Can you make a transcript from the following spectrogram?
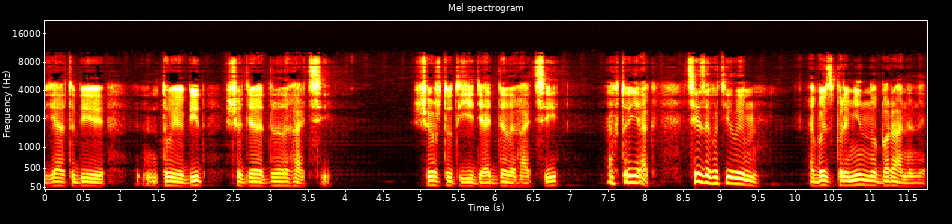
Я тобі той обід, що для делегації. Що ж тут їдять делегації? А хто як? Ці захотіли безперемінно баранини,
